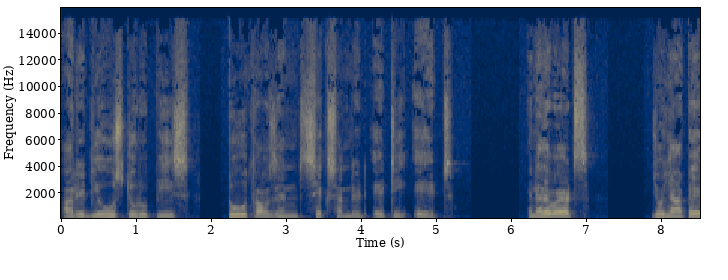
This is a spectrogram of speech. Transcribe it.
are reduced to rupees two thousand six hundred eighty eight in other words جو یہاں پہ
